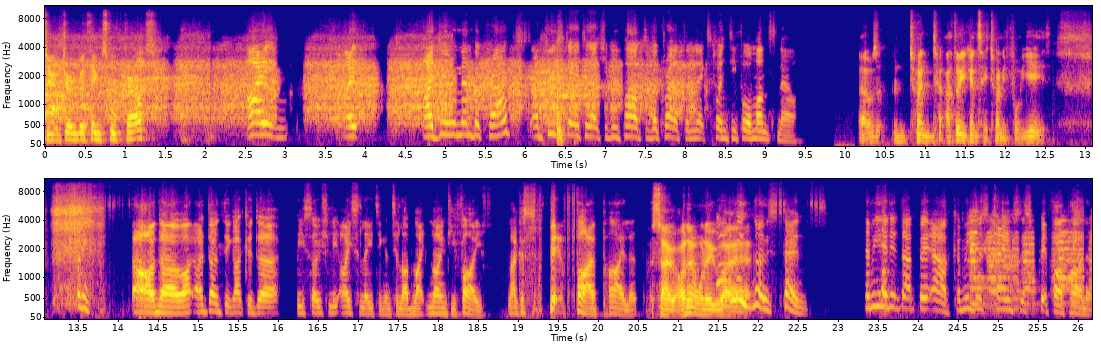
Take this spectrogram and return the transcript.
Do, you, do you remember things called crowds? I, I, I do remember crowds. I'm too scared to actually be part of a crowd for the next 24 months now. That was twenty. I thought you couldn't say twenty-four years. 20, oh no, I, I don't think I could uh, be socially isolating until I'm like 95, like a Spitfire pilot. So I don't want to. That Uh, makes no sense. Can we edit that bit out? Can we just change the Spitfire pilot?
